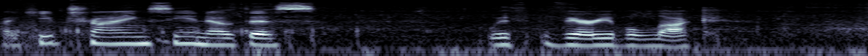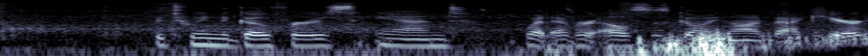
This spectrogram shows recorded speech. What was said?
I keep trying Ceanothus with variable luck between the gophers and whatever else is going on back here.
